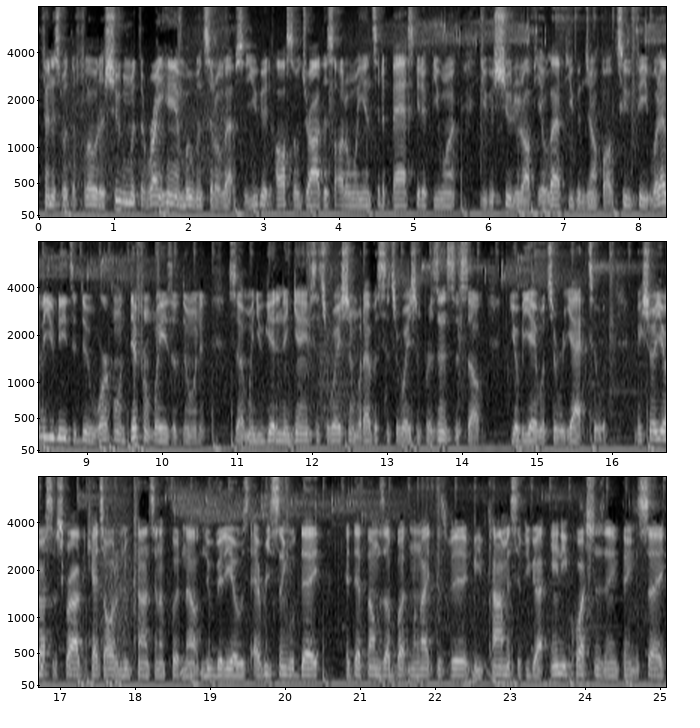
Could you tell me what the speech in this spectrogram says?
finish with the floater, shooting with the right hand, moving to the left. So you could also drive this all the way into the basket if you want. You can shoot it off your left. You can jump off two feet. Whatever you need to do, work on different ways of doing it. So when you get in a game situation, whatever situation presents itself, you'll be able to react to it. Make sure you are subscribed to catch all the new content I'm putting out, new videos every single day. Hit that thumbs up button and like this vid. Leave comments if you got any questions, anything to say.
